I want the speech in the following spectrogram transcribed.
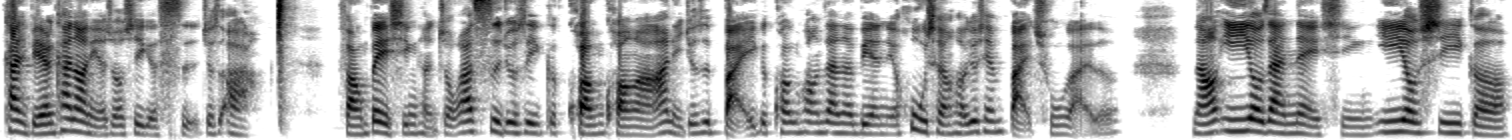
看别人看到你的时候是一个四，就是啊，防备心很重。啊，四就是一个框框啊，啊，你就是摆一个框框在那边，你护城河就先摆出来了。然后一又在内心，一又是一个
